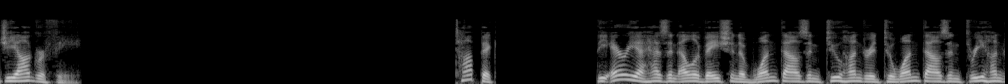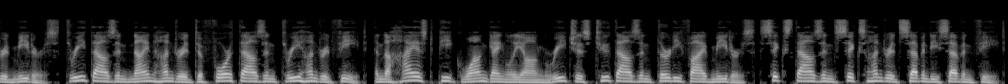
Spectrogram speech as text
Geography. The area has an elevation of 1200 to 1300 meters, 3900 to 4300 feet, and the highest peak Huanggangliang reaches 2035 meters, 6677 feet.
